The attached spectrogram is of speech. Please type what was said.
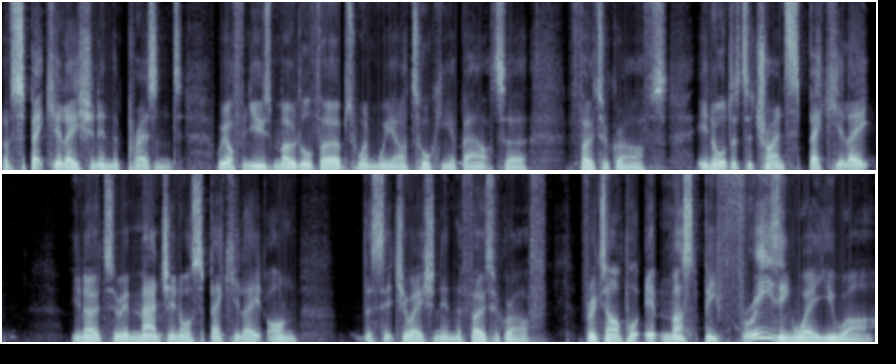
of speculation in the present. We often use modal verbs when we are talking about uh, photographs in order to try and speculate, you know, to imagine or speculate on the situation in the photograph. For example, it must be freezing where you are.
